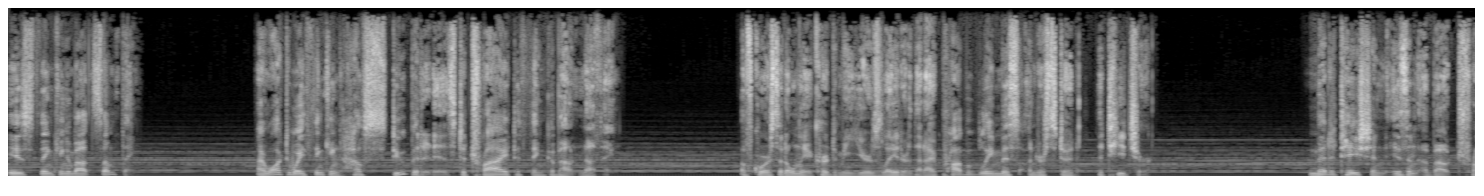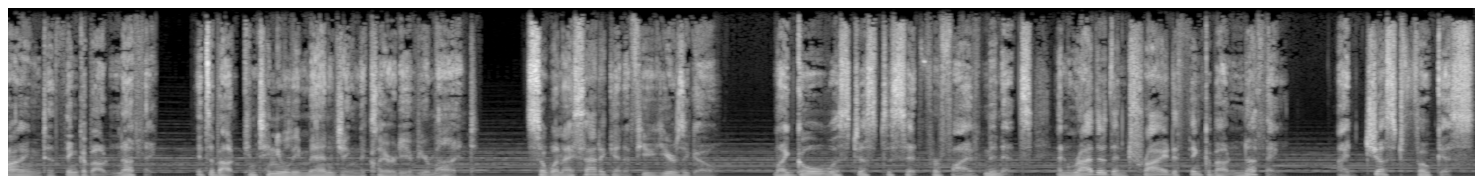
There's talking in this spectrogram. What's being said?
is thinking about something. I walked away thinking how stupid it is to try to think about nothing. Of course, it only occurred to me years later that I probably misunderstood the teacher. Meditation isn't about trying to think about nothing, it's about continually managing the clarity of your mind. So when I sat again a few years ago, my goal was just to sit for five minutes, and rather than try to think about nothing, I'd just focus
